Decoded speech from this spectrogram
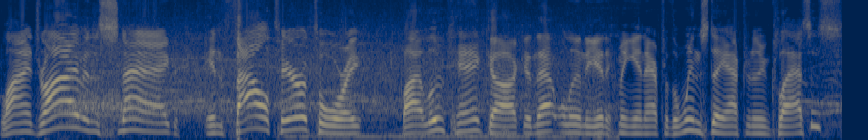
Line drive and snagged in foul territory by Luke Hancock, and that will end the inning. Coming in after the Wednesday afternoon classes.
